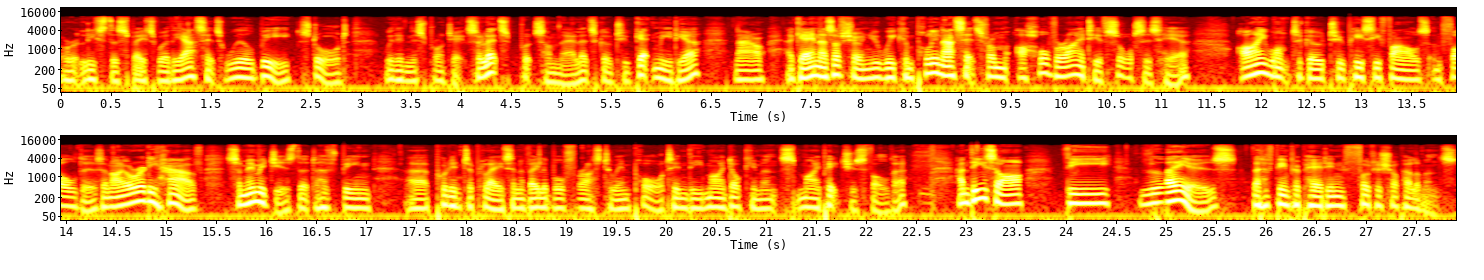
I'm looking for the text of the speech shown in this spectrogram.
or at least the space where the assets will be stored within this project. So let's put some there. Let's go to Get Media. Now, again, as I've shown you, we can pull in assets from a whole variety of sources here. I want to go to PC files and folders and I already have some images that have been uh, put into place and available for us to import in the My Documents, My Pictures folder and these are the layers that have been prepared in Photoshop Elements.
